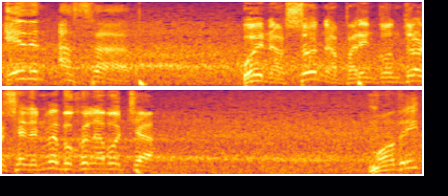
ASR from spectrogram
Eden Hazard. Buena zona para encontrarse de nuevo con la bocha. Modric.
